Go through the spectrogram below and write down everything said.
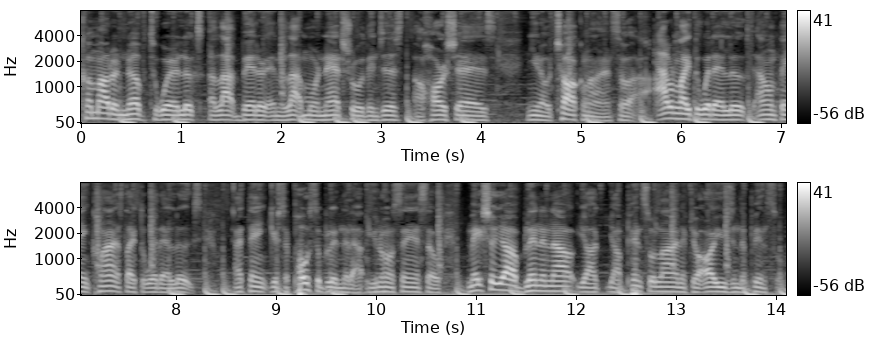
come out enough to where it looks a lot better and a lot more natural than just a harsh as you know chalk line. So I don't like the way that looks. I don't think clients like the way that looks. I think you're supposed to blend it out. You know what I'm saying? So make sure y'all blending out y'all y'all pencil line if y'all are using the pencil.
